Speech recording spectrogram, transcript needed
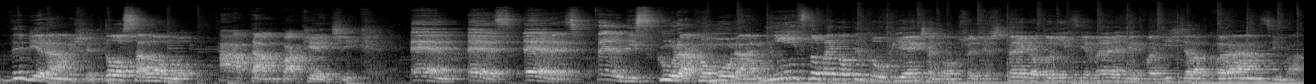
Wybieramy się do salonu, a tam pakiecik. MS, RS, Felgi, skóra, komura. Nic nowego, tylko upiększać, bo przecież tego to nic nie weźmie. 20 lat gwarancji ma.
